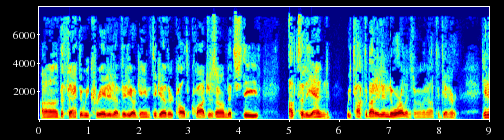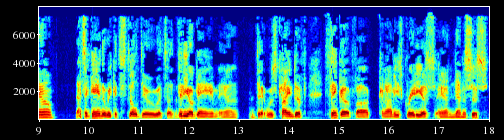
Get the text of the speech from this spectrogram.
Uh, the fact that we created a video game together called Quadrazone that Steve, up to the end, we talked about it in New Orleans when we went out to dinner. You know, that's a game that we could still do. It's a video game and it was kind of, think of, uh, Konami's Gradius and Nemesis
